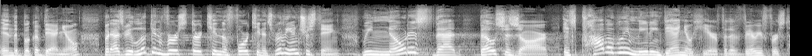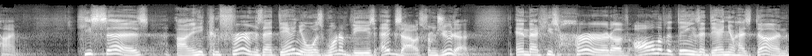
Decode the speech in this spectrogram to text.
in the book of Daniel. But as we look in verse 13 to 14, it's really interesting. We notice that Belshazzar is probably meeting Daniel here for the very first time. He says, uh, and he confirms that Daniel was one of these exiles from Judah and that he's heard of all of the things that Daniel has done,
